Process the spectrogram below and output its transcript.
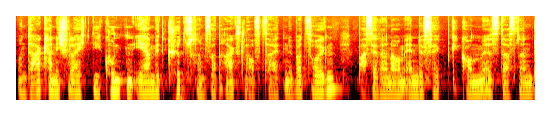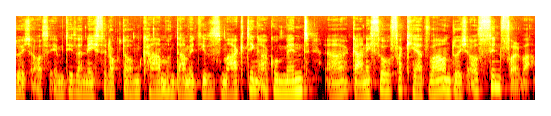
Und da kann ich vielleicht die Kunden eher mit kürzeren Vertragslaufzeiten überzeugen, was ja dann auch im Endeffekt gekommen ist, dass dann durchaus eben dieser nächste Lockdown kam und damit dieses Marketingargument ja, gar nicht so verkehrt war und durchaus sinnvoll war.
